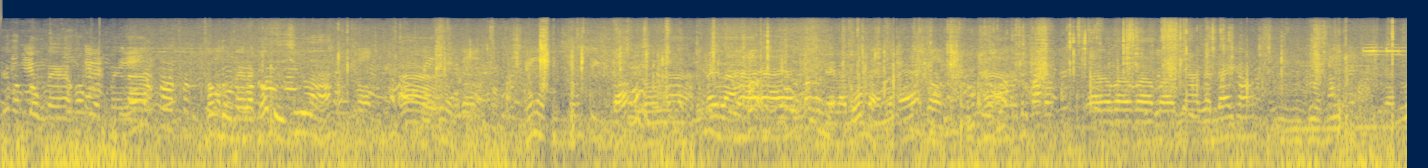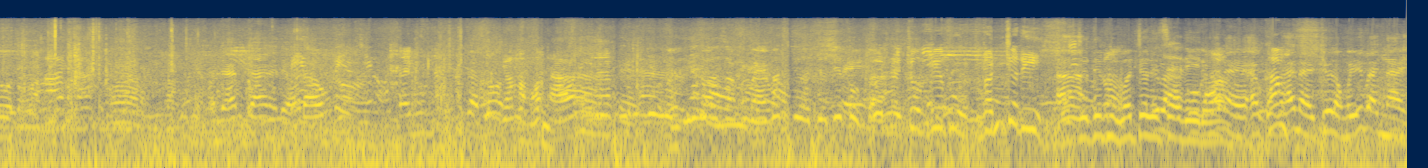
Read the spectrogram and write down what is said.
cái phong tục này là phong tục này là phong tục này là có từ xưa hả? À. Nếu một công trình đó à, đây là hai hai anh này là bố mẹ của bé. À, và, và và và nhà gần đây không? Gần luôn. À, còn nhà em trai này ở đâu đây luôn luôn mà mỗi tháng lý do rằng mẹ vẫn chưa chưa thuyết phục vẫn chưa tiêu thụ vẫn chưa đi chưa thuyết phục vẫn chưa đi xe đi đúng không em gái này chưa đồng ý với anh này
